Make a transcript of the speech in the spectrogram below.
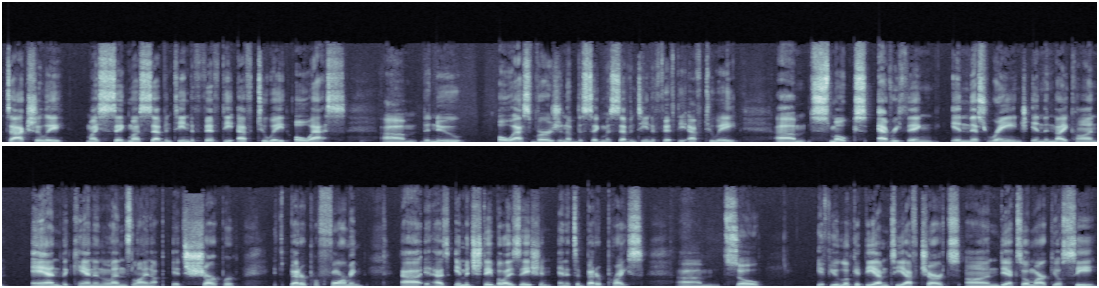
it's actually my Sigma 17 to 50 f2.8 OS. Um, the new OS version of the Sigma 17 to 50 f2.8 um, smokes everything in this range in the Nikon and the Canon lens lineup. It's sharper, it's better performing, uh, it has image stabilization and it's a better price. Um, so if you look at the MTF charts on DxOMark, you'll see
